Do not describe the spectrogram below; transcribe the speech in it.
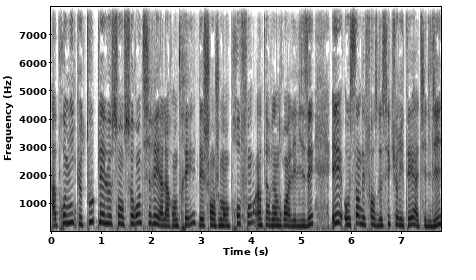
a promis que toutes les leçons seront tirées à la rentrée. Des changements profonds interviendront à l'Élysée et au sein des forces de sécurité, a-t-il dit.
